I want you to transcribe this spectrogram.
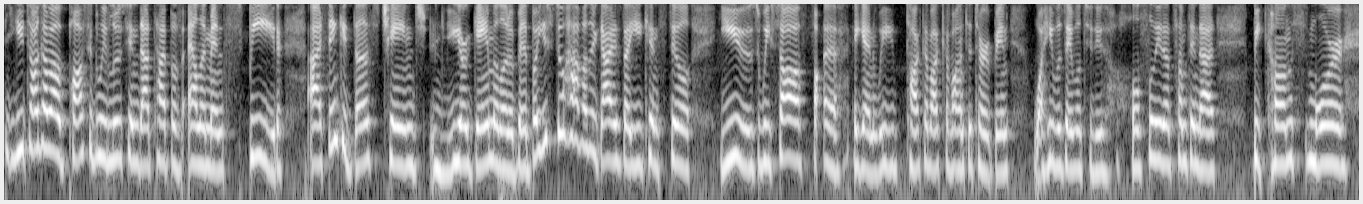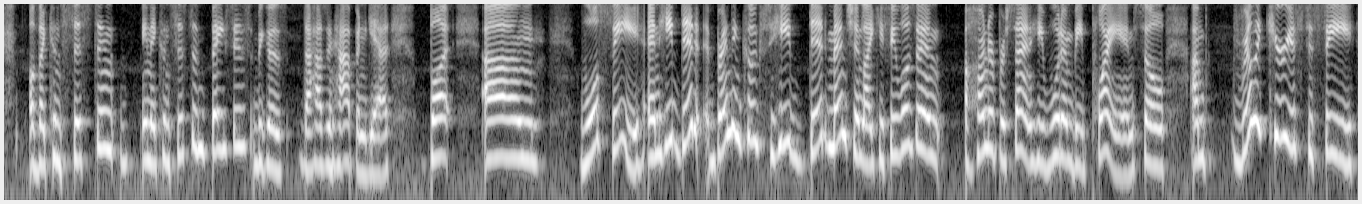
you talk about possibly losing that type of element speed i think it does change your game a little bit but you still have other guys that you can still use. We saw uh, again we talked about KaVontae Turpin what he was able to do. Hopefully that's something that becomes more of a consistent in a consistent basis because that hasn't happened yet. But um we'll see. And he did brandin cooks he did mention like if he wasn't 100% he wouldn't be playing. So I'm really curious to see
